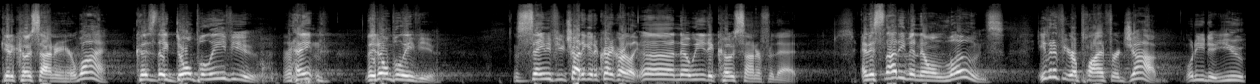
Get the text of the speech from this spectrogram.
Get a co-signer here. Why? Because they don't believe you, right? They don't believe you. It's the same if you try to get a credit card, like, uh, no, we need a co-signer for that. And it's not even on loans. Even if you're applying for a job, what do you do? You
